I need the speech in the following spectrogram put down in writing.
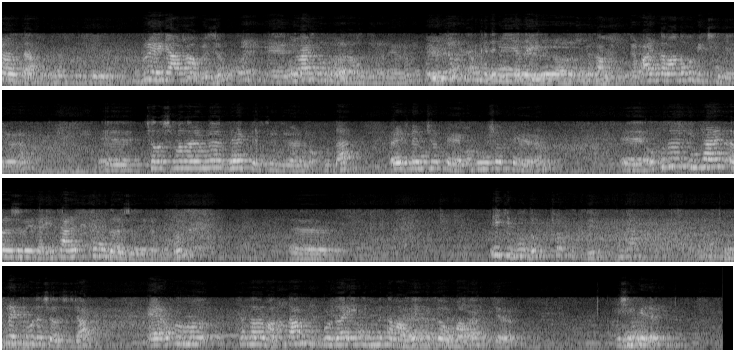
Özlem. Buraya gelme amacım, e, üniversite sınavına hazırlanıyorum. Akademiyi ya da eğitim kazanmak istiyorum. Aynı zamanda hobi için geliyorum. E, çalışmalarımı zevkle sürdürüyorum okulda. Öğretmenimi çok seviyorum, okulumu çok seviyorum. E, okulu internet aracılığıyla, internet sitemiz aracılığıyla buldum. E, iyi ki buldum, çok mutluyum. Sürekli burada çalışacağım. Eğer okulumu kazanamazsam burada eğitimimi tamamlayıp diplomamı almak istiyorum. Teşekkür ederim.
